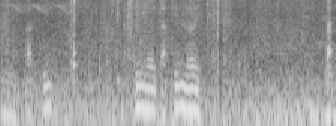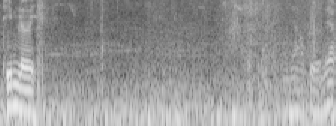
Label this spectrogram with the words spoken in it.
อืมตัดทิ้งทิ้งเลยตัดทิ้งเลย ตัดทิ้งเลย ยาว เกินแล้ว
